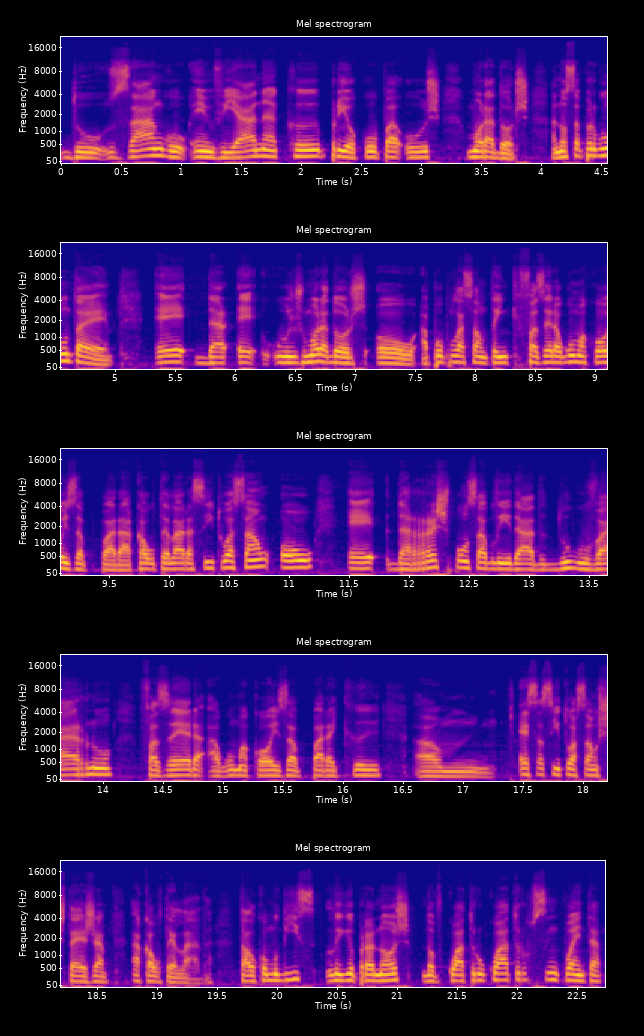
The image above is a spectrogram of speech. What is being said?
do Zango, em Viana, que preocupa os moradores. A nossa pergunta é: é, dar, é os moradores ou a população tem que fazer alguma coisa para cautelar a situação ou é da responsabilidade do governo fazer alguma coisa para que um, essa situação esteja acautelada. Tal como disse, liga para nós 944 50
